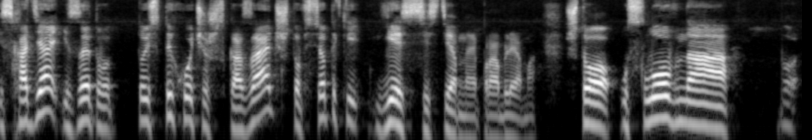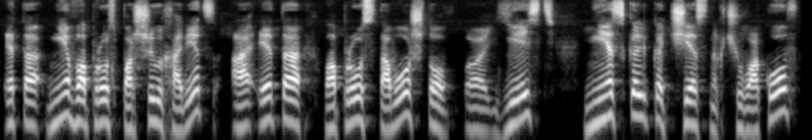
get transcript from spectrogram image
исходя из этого, то есть ты хочешь сказать, что все-таки есть системная проблема, что условно э, это не вопрос паршивых овец, а это вопрос того, что э, есть несколько честных чуваков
